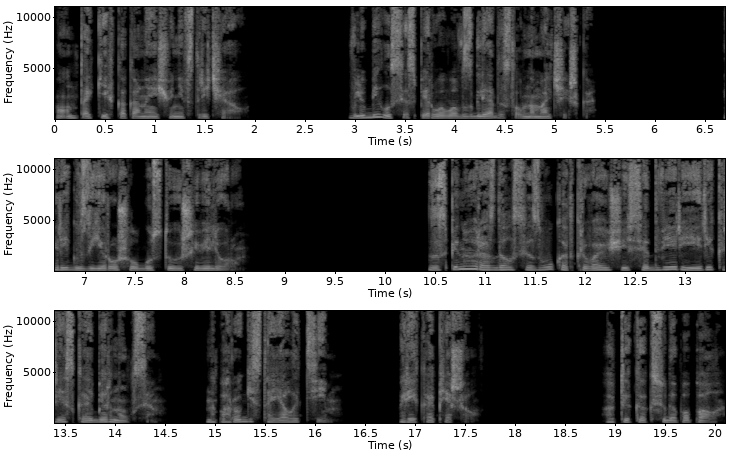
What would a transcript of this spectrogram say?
он таких, как она, еще не встречал. Влюбился с первого взгляда, словно мальчишка. Рик взъерошил густую шевелюру. За спиной раздался звук открывающейся двери, и Рик резко обернулся. На пороге стояла Тим. Рик опешил. «А ты как сюда попала?»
